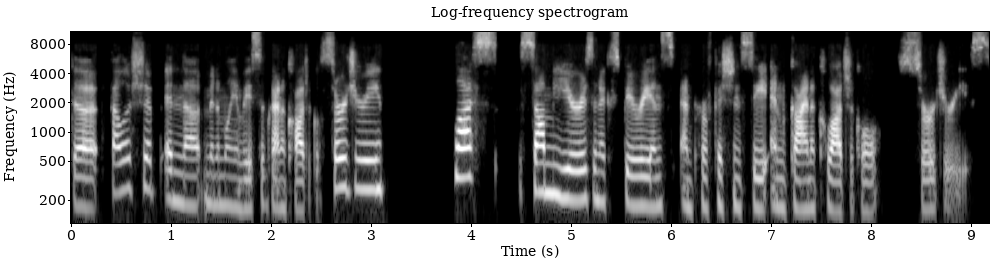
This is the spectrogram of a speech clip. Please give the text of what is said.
the fellowship in the minimally invasive gynecological surgery, plus some years in experience and proficiency in gynecological surgeries.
